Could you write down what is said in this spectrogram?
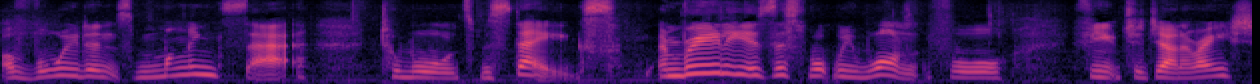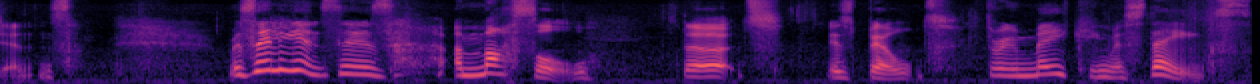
avoidance mindset towards mistakes. And really, is this what we want for future generations? Resilience is a muscle that is built through making mistakes.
